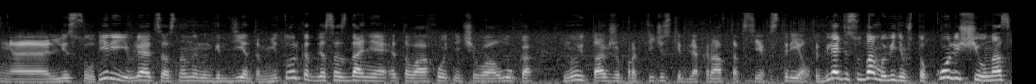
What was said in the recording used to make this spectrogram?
э, лесу. Перья являются основным ингредиентом не только для создания этого охотничьего лука, но и также практически для крафта всех стрел. Глядя сюда, мы видим, что колющий у нас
